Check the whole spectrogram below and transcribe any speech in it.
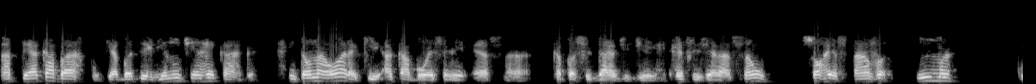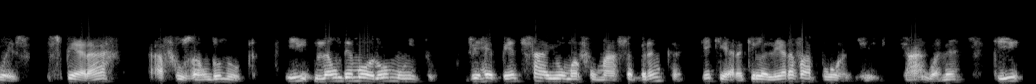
até acabar, porque a bateria não tinha recarga. Então, na hora que acabou essa, essa capacidade de refrigeração, só restava uma coisa: esperar a fusão do núcleo. E não demorou muito. De repente saiu uma fumaça branca. O que, que era? Aquilo ali era vapor de, água, né? Que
